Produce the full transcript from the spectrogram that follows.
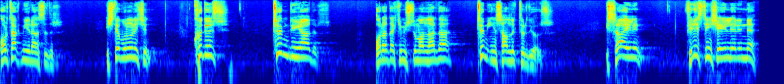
ortak mirasıdır. İşte bunun için Kudüs tüm dünyadır. Oradaki Müslümanlar da tüm insanlıktır diyoruz. İsrail'in Filistin şehirlerinde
